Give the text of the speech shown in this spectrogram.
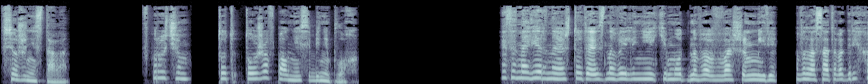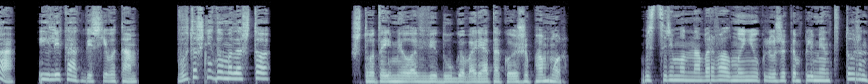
все же не стало. Впрочем, тот тоже вполне себе неплох. «Это, наверное, что-то из новой линейки модного в вашем мире волосатого греха, или как бишь его там. Вот уж не думала, что...» «Что-то имела в виду, говоря такой же помор?» Бесцеремонно оборвал мой неуклюжий комплимент Торрен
